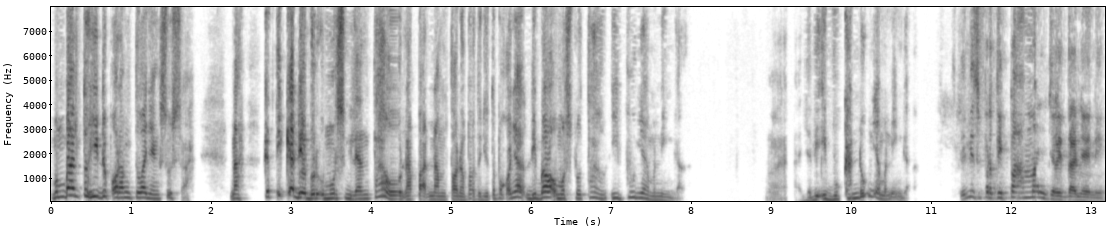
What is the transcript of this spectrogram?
membantu hidup orang tua yang susah. Nah, ketika dia berumur 9 tahun, apa 6 tahun, apa 7 tahun, pokoknya di bawah umur 10 tahun, ibunya meninggal. Nah, jadi ibu kandungnya meninggal. Ini seperti paman ceritanya ini.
